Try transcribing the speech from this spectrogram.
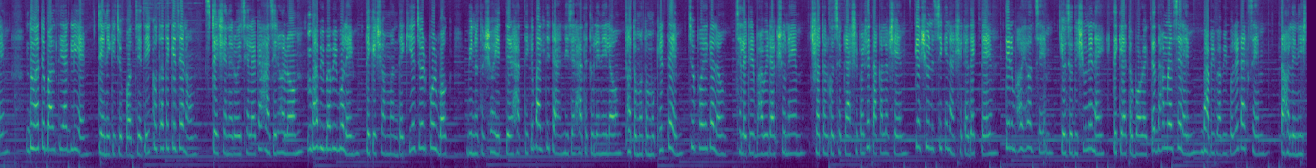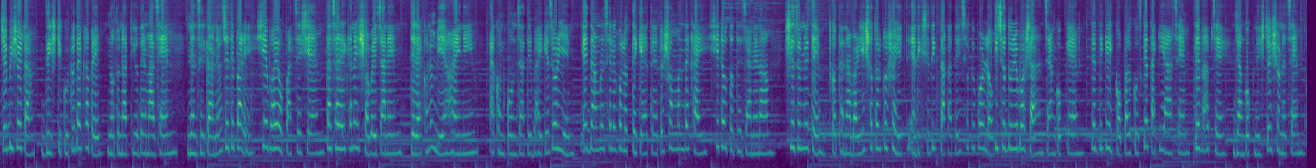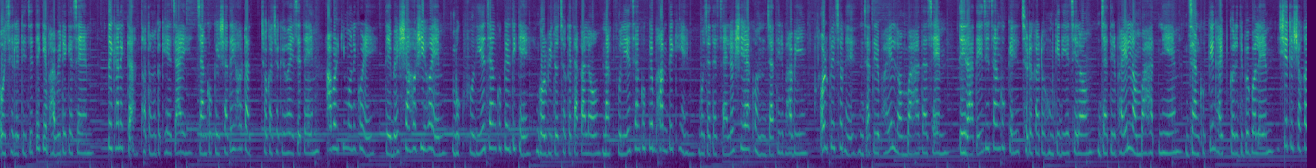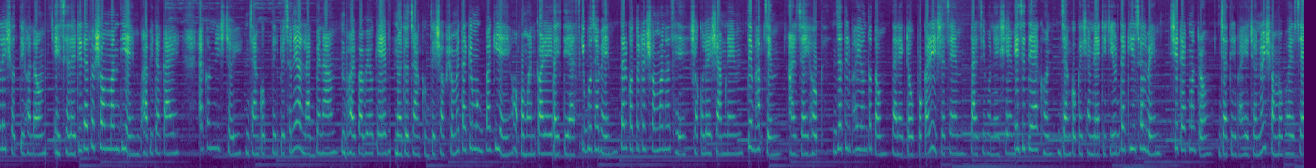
দু হাতে বালতি আগলিয়ে ট্রেনে কিছু পথ যেতেই কোথা থেকে যেন স্টেশনের ওই ছেলেটা হাজির হলো। ভাবি ভাবি বলে থেকে সম্মান দেখিয়ে জোরপূর্বক বিনত শহীদদের হাত থেকে বালতিটা নিজের হাতে তুলে নিল। থতমত মুখের দেম চুপ হয়ে গেল। ছেলেটির ভাবি ডাক শুনে সতর্ক চোখে আশেপাশে তাকালো সে। কেউ শুনেছে কিনা সেটা দেখতে তের ভয় হচ্ছে। কেউ যদি শুনে নেয়, তাকে এত বড় একটা ধামড়া ছেলে। ভাবি ভাবি বলে ডাকছেন তাহলে নিশ্চয় বিষয়টা দৃষ্টিকটু দেখাবে নতুন আত্মীয়দের মাঝে। ন্যান্সির কানেও যেতে পারে, সে ভয়ও পাচ্ছে সে। তাছাড়া এখানে সবাই জানে তের এখনও বিয়ে হয়নি। এখন কোন জাতির ভাইকে জড়িয়ে এই দামড়া ছেলেগুলোর থেকে এত এত সম্মান দেখায়, সেটাও তো তে জানে না। সেজন্যই তে কথা না বাড়িয়ে সতর্ক সহিত এদিক সেদিক তাকাতেই চোখে পড়ল কিছু দূরে বসা জাঙ্গককে। তের দিকে কপাল কুচকে তাকিয়ে আছে তে ভাবছে, জাঙ্গক নিশ্চয় শুনেছে, ওই ছেলেটি যে থেকে ভাবি রেখেছে। খানিকটা থতমত খেয়ে জাঙ্কুকের সাথেই হঠাৎ হয়ে যেতে আবার কি মনে করে? সাহসী হয়ে বুক ফুলিয়ে জাঙ্কুকের দিকে গর্বিত চোখে তাকালো। নাক ফুলিয়ে জাঙ্কুকে ভাব দেখিয়ে বোঝাতে চাইলো সে এখন জাতির ভাবি। ওর পেছনে জাতির ভাইয়ের লম্বা হাত আছে। রাতেই যে জাঙ্কুকে ছোটখাটো হুমকি দিয়েছিল, জাতির ভাইয়ের লম্বা হাত নিয়ে জাঙ্কুকে ঘাইপ করে দিবে বলে সেটা সকালে সত্যি হলো। এই ছেলেটির এত সম্মান দিয়ে ভাবি তাকায় এখন নিশ্চয়ই জাঙ্কুকদের পেছনে আর লাগবে না। ভয় পাবে ওকে। নয়তো জাঙ্কুক যে সবসময় তাকে মুখ বাঁকিয়ে অপমান করে। তাই তে আজকে বোঝাবে তার কতটা সম্মান আছে সকলের সামনে। তে ভাবছে আর যাই হোক, জাতির ভাই অন্তত তার একটা উপকারী এসেছে। তার জীবনে এসে এই যে তে এখন জাঙ্কুকের সামনে অ্যাটিটিউড দেখিয়ে চলবে, সেটা একমাত্র জাতির ভাইয়ের জন্যই সম্ভব হয়েছে।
